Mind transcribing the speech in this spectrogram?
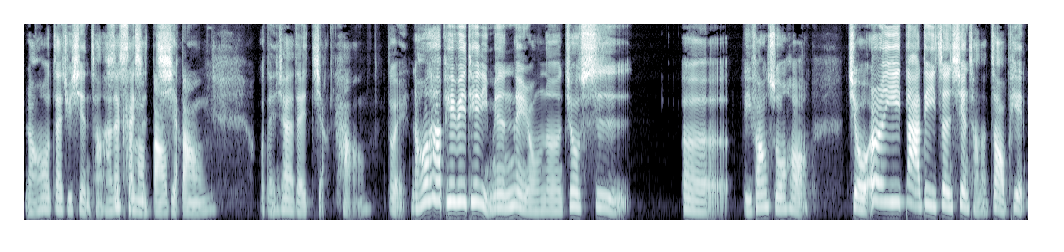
然后再去现场，他再开始讲。包包，我等一下再讲。好，对。然后他 PPT 里面的内容呢，就是呃，比方说哈，九二一大地震现场的照片，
